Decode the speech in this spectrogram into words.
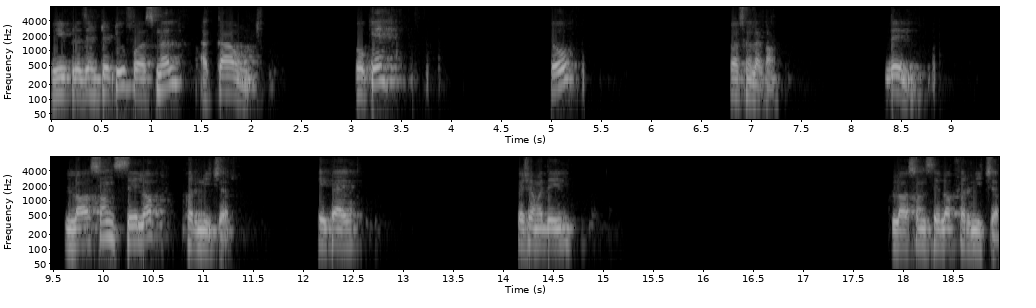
रिप्रेझेंटेटिव्ह पर्सनल अकाउंट ओके तो personal account then loss on sale of furniture हे काय? कशामध्ये येईल? Loss on sale of furniture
